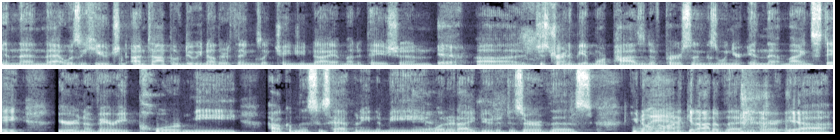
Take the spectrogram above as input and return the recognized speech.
And then that was a huge, on top of doing other things like changing diet, meditation, yeah. uh, just trying to be a more positive person. Because when you're in that mind state, you're in a very poor me. How come this is happening to me? Yeah. What did I do to deserve this? You don't know how to get out of that either. yeah.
